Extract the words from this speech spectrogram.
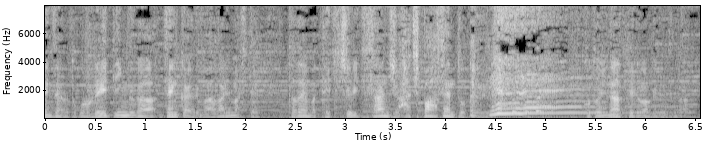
現在のところレーティングが前回よりも上がりましてただいま的中率38%ということになっているわけですが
